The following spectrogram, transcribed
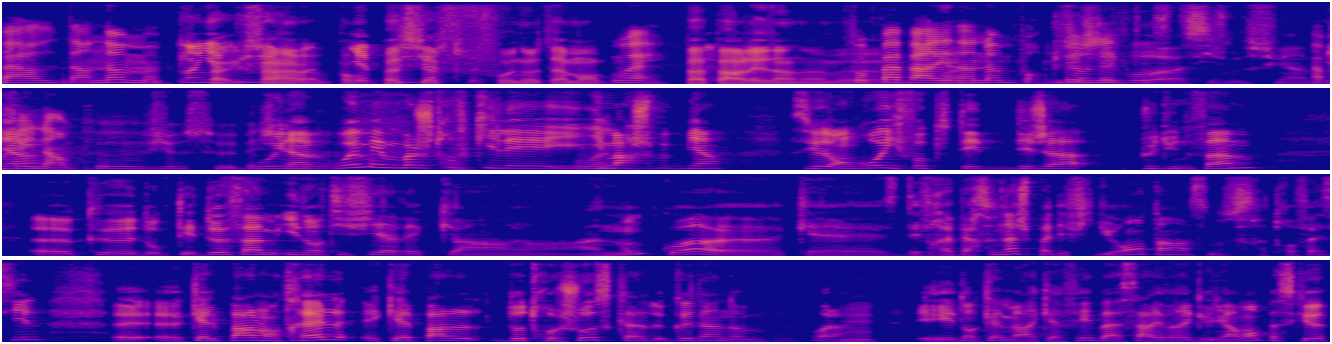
parlent d'un homme. Non, il y a plusieurs, pour il y a passer, faut notamment pas parler d'un homme. Faut pas parler d'un homme pour plusieurs niveaux, euh, si je me souviens bien. Après, il est un peu vieux ce Bechdel. Oui, oui mais moi je trouve qu'il est, il marche bien. En gros, il faut que tu aies déjà plus d'une femme, euh, que donc tes deux femmes identifiées avec un, un, nom, quoi, euh, des vrais personnages, pas des figurantes, hein, sinon ce serait trop facile, euh, euh qu'elles parlent entre elles et qu'elles parlent d'autre chose que, que d'un homme. Voilà. Mm. Et dans Caméra Café, bah, ça arrive régulièrement parce que,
